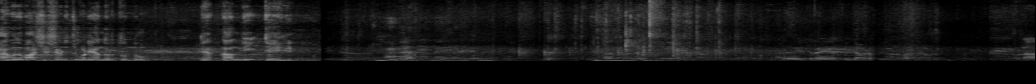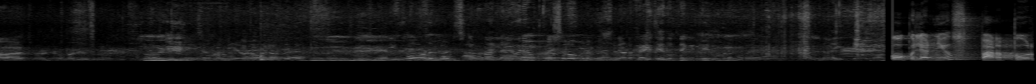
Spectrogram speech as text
അഹമ്മദ് ബാഷ ക്ഷണിച്ചുകൊണ്ട് ഞാൻ നിർത്തുന്നു. നന്ദി. ജയ് ഹിന്ദ്. Popular news Parappur.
